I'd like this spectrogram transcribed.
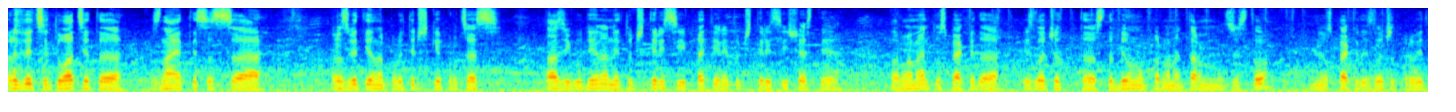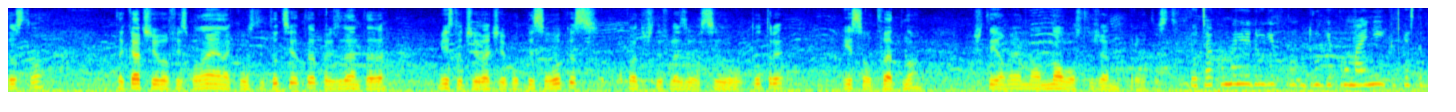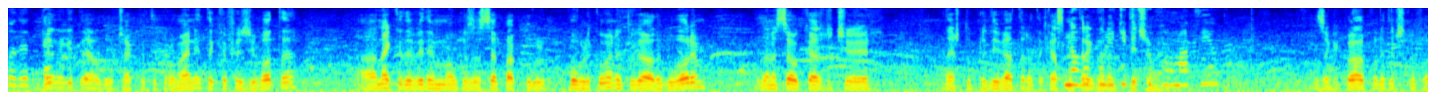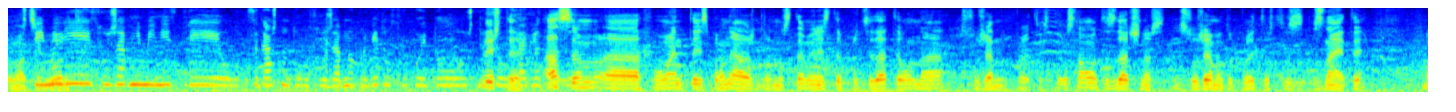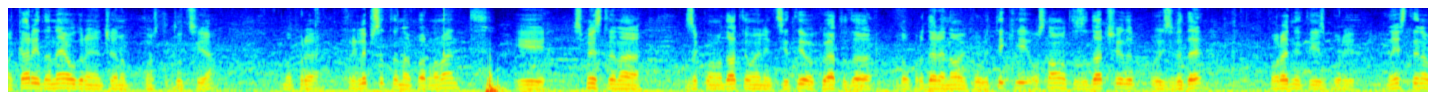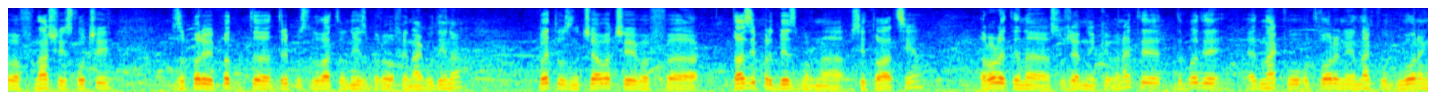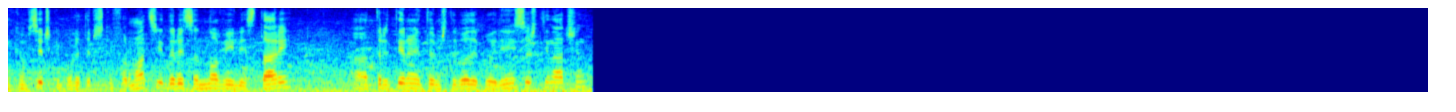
предвид ситуацията, знаете, с развитие на политическия процес тази година, нито 45-я, нито 46-я парламент успяха да излъчат стабилно парламентарно мнозинство, не успяха да излъчат правителство. Така че в изпълнение на Конституцията президента мисля, че вече е подписал указ, който ще влезе в сила утре и съответно ще имаме едно ново служебно правителство. Очакваме ли други, други промени и какви ще бъдат те? Винаги трябва да очаквате промени, такъв е живота. А, нека да видим указа все пак публикуване, тогава да говорим, за да не се окаже, че нещо преди вятъра, така сме Нова тръгнали да политическа формация? За каква политическа формация Ще има говорите? ли служебни министри от сегашното служебно правителство, които ще се Вижте, оттеглят? аз съм а, в момента изпълняващ длъжността министър-председател на служебно правителство. Основната задача на служебното правителство, знаете, макар и да не е ограничена по Конституция, но при, при липсата на парламент и смислена законодателна инициатива, която да, да определя нови политики, основната задача е да произведе поредните избори. Наистина в нашия случай за първи път три последователни избора в една година, което означава, че в тази предизборна ситуация ролята на служебния кабинет е да бъде еднакво отворен и еднакво отговорен към всички политически формации, дали са нови или стари. Третирането им ще бъде по един и същи начин.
